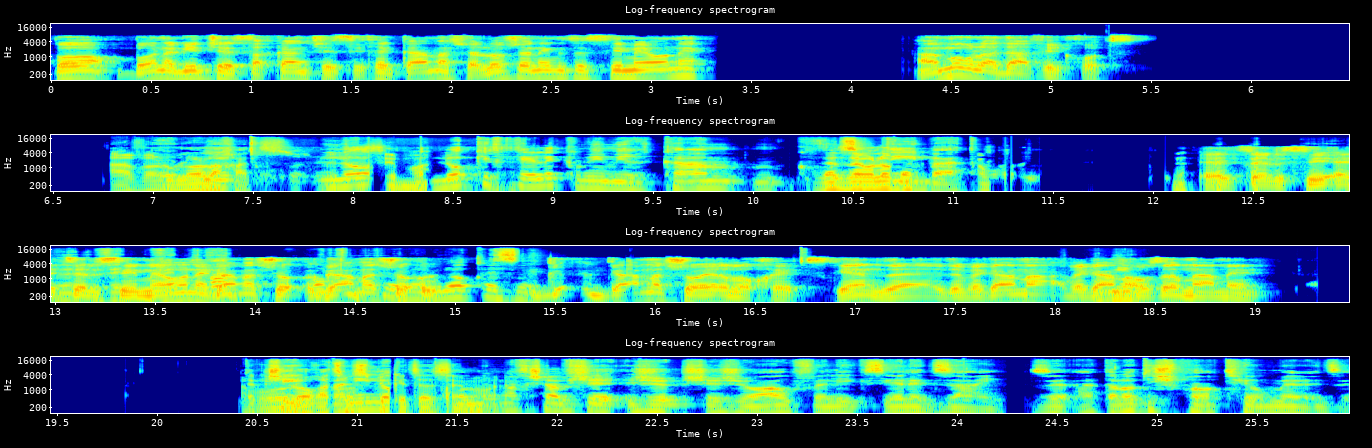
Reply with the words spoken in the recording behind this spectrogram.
פה, בוא נגיד ששחקן ששיחק כמה? שלוש שנים אצל סימאונה? אמור לדעת ללחוץ. אבל הוא לא לחץ. לא, לא כחלק ממרקם לא קבוצתי בהתקפה. אצל סימאונה לא גם השוער לוחץ, כן? וגם העוזר מאמן. הוא לא רץ מספיק אצל סימאונה. אני לא אומר עכשיו שז'ואאו פליקס ילד זין, אתה לא תשמע אותי אומר את זה,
